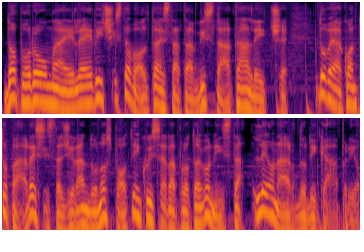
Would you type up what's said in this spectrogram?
Dopo Roma e Lerici, stavolta è stata avvistata a Lecce, dove a quanto pare si sta girando uno spot in cui sarà protagonista Leonardo DiCaprio.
